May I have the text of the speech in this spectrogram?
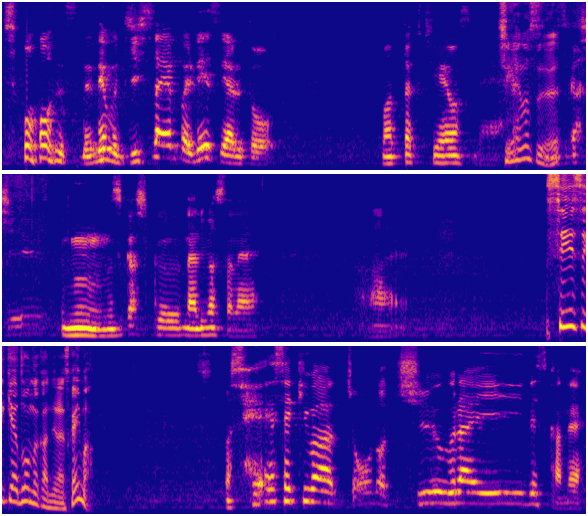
そうですね。でも実際やっぱりレースやると全く違いますね。違います？難しい。うん難しくなりましたね。はい。成績はどんな感じなんですか、今？まあ、成績はちょうど中ぐらいですかね。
